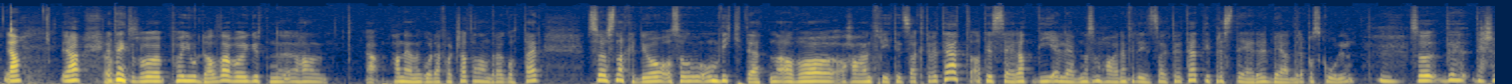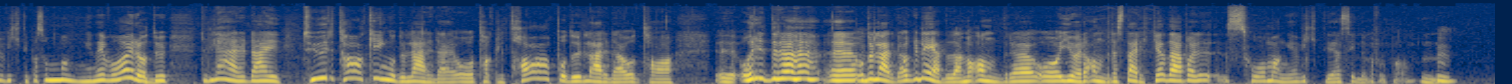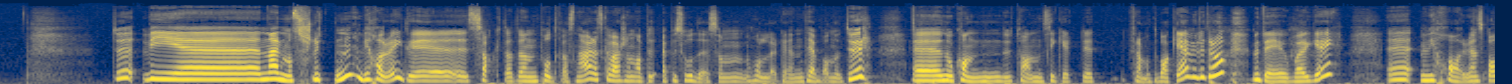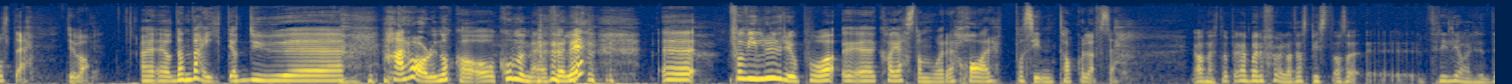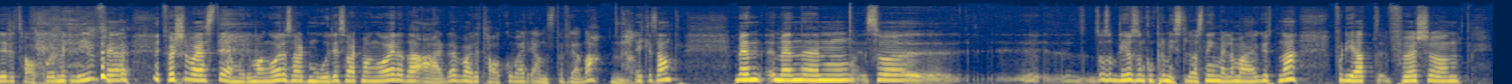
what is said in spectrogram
Ja. Ja, jeg tenkte på, på Jordal, da, hvor gutten han, ja, han ene går der fortsatt, han andre har gått der. Så snakker de jo også om viktigheten av å ha en fritidsaktivitet. At de ser at de elevene som har en fritidsaktivitet, de presterer bedre på skolen. Mm. Så det, det er så viktig på så mange nivåer. Og du, du lærer deg turtaking, og du lærer deg å takle tap, og du lærer deg å ta uh, ordre, Uh, og du lærer deg å glede deg med andre og gjøre andre sterke. Det er bare så mange viktige sider ved fotballen. Du, vi eh, nærmer oss slutten. Vi har jo egentlig eh, sagt at den podkasten skal være sånn episode som holder til en T-banetur. Eh, nå kan du ta den sikkert eh, frem og tilbake, vil jeg tro, men det er jo bare gøy. Eh, men vi har jo en spalte, Tuva. Eh, og den veit jeg at du Her har du noe å komme med, føler jeg. For vi lurer jo på hva gjestene våre har på sin tacolefse. Ja, nettopp. Jeg bare føler at jeg har spist altså, eh, trilliarder taco i mitt liv. For jeg, først så var jeg stemor i mange år, og så har jeg vært mor i svært mange år. Og da er det bare taco hver eneste fredag. Ikke sant? Men, men ehm, så og så blir det jo sånn kompromissløsning mellom meg og guttene. Fordi at før så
